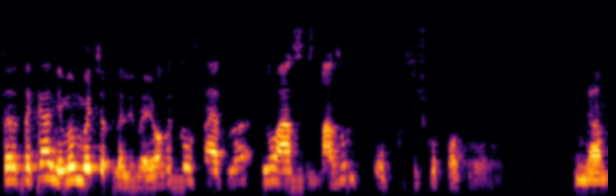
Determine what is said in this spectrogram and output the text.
така не ме мъчат нали, на йогата, оставят на... Но аз спазвам всичко, което да.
